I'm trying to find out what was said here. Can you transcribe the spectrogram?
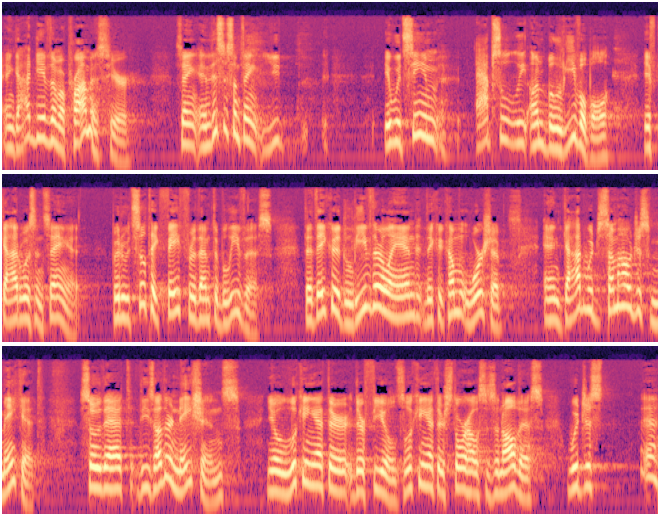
And God gave them a promise here, saying, and this is something you, it would seem absolutely unbelievable if God wasn't saying it. But it would still take faith for them to believe this that they could leave their land, they could come worship, and God would somehow just make it so that these other nations, you know, looking at their, their fields, looking at their storehouses and all this, would just, eh,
